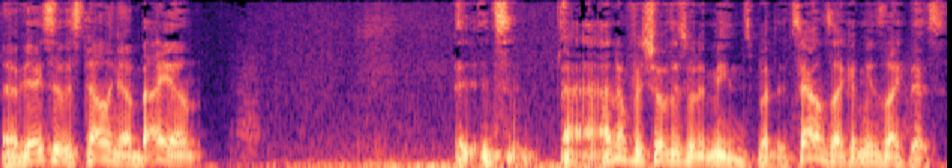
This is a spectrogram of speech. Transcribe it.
Rav Yosef is telling Abaya it's, I don't know for sure if this is what it means, but it sounds like it means like this.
